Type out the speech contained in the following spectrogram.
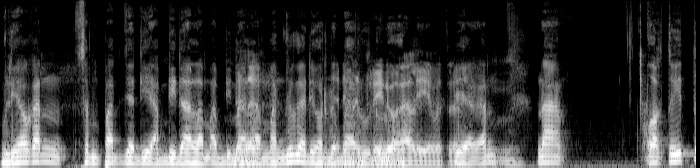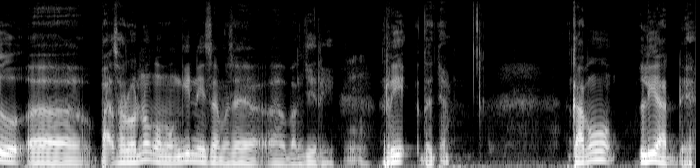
Beliau kan sempat jadi abdi dalam abdi Benar. dalaman juga di Orde jadi Baru dulu. Dua kali ya betul. Iya kan. Hmm. Nah, waktu itu uh, Pak Sarwono ngomong gini sama saya uh, Bang Jiri. Hmm. Ri katanya. Kamu lihat deh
